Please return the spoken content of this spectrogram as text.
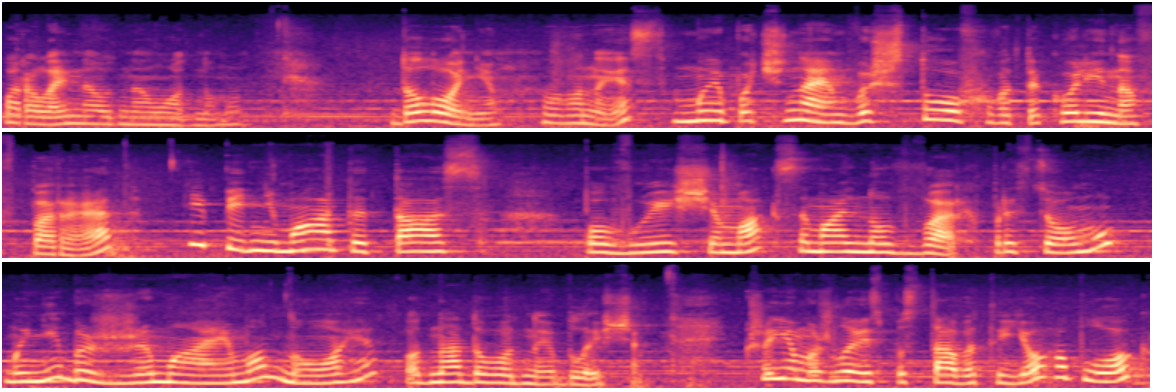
паралельно одне одному. Долоні вниз. Ми починаємо виштовхувати коліна вперед і піднімати таз повище, максимально вверх. При цьому ми ніби зжимаємо ноги одна до одної ближче. Якщо є можливість поставити йога-блок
